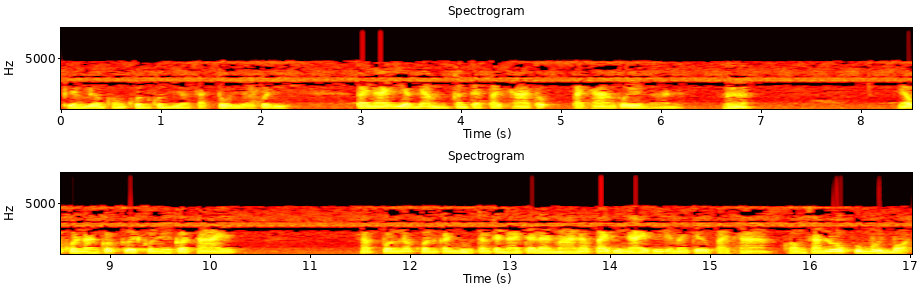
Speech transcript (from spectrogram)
เพียงเรื่องของคนคนเดียวสัตว์ตัวเดียวก็ดี ไปไหนเหยียบย่ำตั้งแต่ป่าชาตัวป่าชาของตัวเองเท่านั้นแล้วคนนั้นก็เกิดคนนี้ก็ตาย สับปนแล้วคนกันอยู่ตั้งแต่ไหนแต่ไรมาแล้วไปที่ไหนที่จะมาเจอป่าช้าของสัตว์โลกผู้มืดบอด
